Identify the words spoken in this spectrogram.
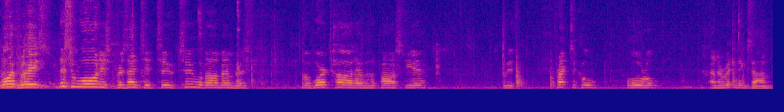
Boy, please. This award is presented to two of our members who have worked hard over the past year with practical, oral and a written exam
